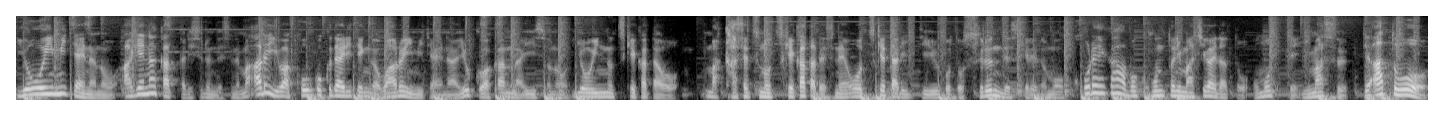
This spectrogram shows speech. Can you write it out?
要因みたいなのを挙げなかったりするんですね、まあ、あるいは広告代理店が悪いみたいなよくわかんないその要因の付け方を、まあ、仮説の付け方ですねをつけたりっていうことをするんですけれどもこれが僕本当に間違いだと思っています。であと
